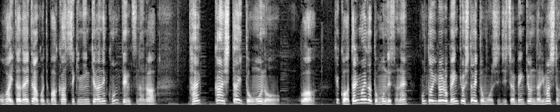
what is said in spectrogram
オファーいただいたのはこうやって爆発的人気なねコンテンツなら体感したいと思うのは結構当たり前だと思うんですよね。本当いろいろ勉強したいと思うし実際勉強になりました。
